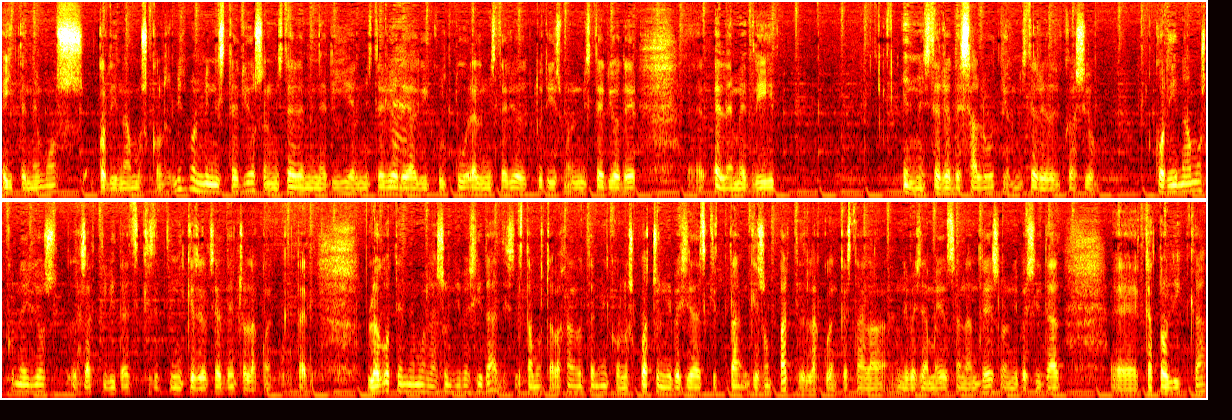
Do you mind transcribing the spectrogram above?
Ahí tenemos, coordinamos con los mismos ministerios, el Ministerio de Minería, el Ministerio de Agricultura, el Ministerio de Turismo, el Ministerio de eh, el Medrid, el Ministerio de Salud y el Ministerio de Educación coordinamos con ellos las actividades que se tienen que realizar dentro de la cataria. Luego tenemos las universidades, estamos trabajando también con las cuatro universidades que, están, que son parte de la cuenca, está la Universidad Mayor de San Andrés, la Universidad eh, Católica,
